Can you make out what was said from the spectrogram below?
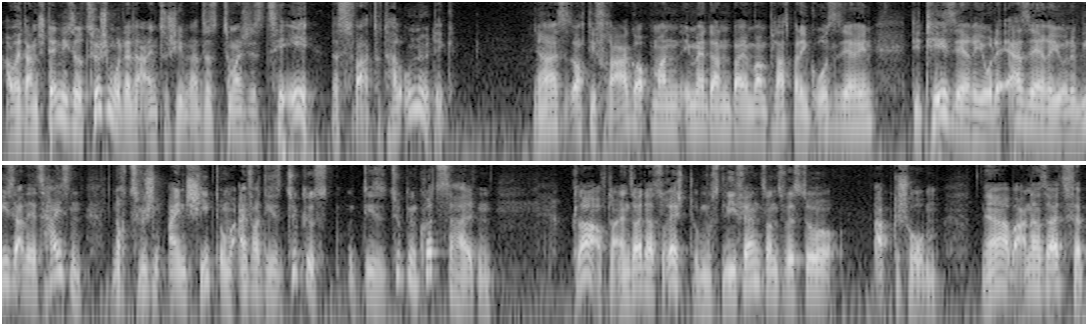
Aber dann ständig so Zwischenmodelle einzuschieben, also zum Beispiel das CE, das war total unnötig. Ja, es ist auch die Frage, ob man immer dann beim OnePlus, bei den großen Serien, die T-Serie oder R-Serie oder wie sie alle jetzt heißen, noch zwischen einschiebt, um einfach diese Zyklus, diese Zyklen kurz zu halten. Klar, auf der einen Seite hast du recht, du musst liefern, sonst wirst du abgeschoben. Ja, aber andererseits ver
